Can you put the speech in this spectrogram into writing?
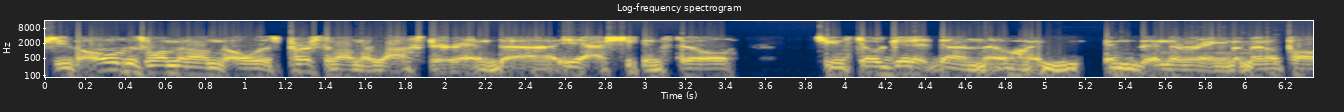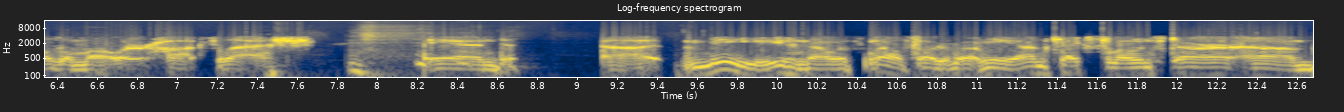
she's the oldest woman on the oldest person on the roster, and uh, yeah, she can still she can still get it done though in, in, in the ring. The menopausal mauler, Hot Flash, and uh, me. Now let's, now talk about me. I'm Tex Lone Star. Um,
